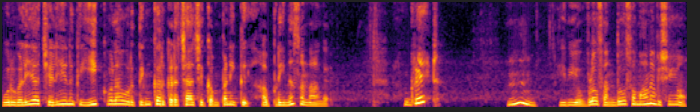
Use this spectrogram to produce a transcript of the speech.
ஒரு வழியா செலியனுக்கு ஈக்குவலா ஒரு திங்கர் கிடைச்சாச்சு கம்பெனிக்கு அப்படின்னு சொன்னாங்க. கிரேட் ம் இது எவ்வளோ சந்தோஷமான விஷயம்.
